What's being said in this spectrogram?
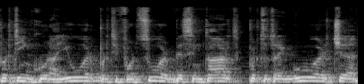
për t'i inkurajuar, për t'i forcuar besimtarët, për të treguar që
